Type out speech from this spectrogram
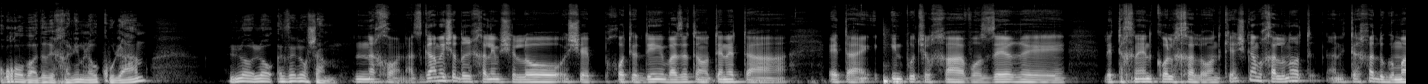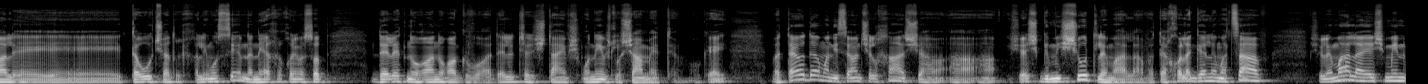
רוב האדריכלים, לא כולם, לא, לא, זה לא שם. נכון, אז גם יש אדריכלים שלא, שפחות יודעים, ואז אתה נותן את, ה, את האינפוט שלך ועוזר אה, לתכנן כל חלון, כי יש גם חלונות, אני אתן לך דוגמה לטעות שאדריכלים עושים, נניח יכולים לעשות דלת נורא נורא גבוהה, דלת של 2.80, 3 מטר, אוקיי? ואתה יודע מהניסיון שלך שה, ה- שיש גמישות למעלה, ואתה יכול להגיע למצב שלמעלה יש מין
